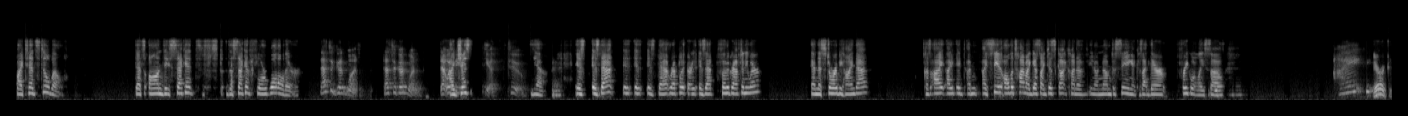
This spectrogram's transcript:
by Ted Stillwell. That's on the second, the second floor wall there. That's a good one. That's a good one. That would I be just, yeah, too. yeah. Is, is that, is, is that repli, or is that photographed anywhere? And the story behind that? Because I, I, it, I'm, I see it all the time. I guess I just got kind of, you know, numb to seeing it because I'm there frequently. So I, Eric,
